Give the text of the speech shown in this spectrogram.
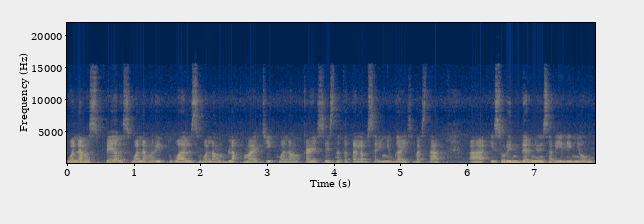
walang spells, walang rituals, walang black magic, walang curses na tatalab sa inyo guys. Basta ah, isurrender nyo yung sarili nyo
